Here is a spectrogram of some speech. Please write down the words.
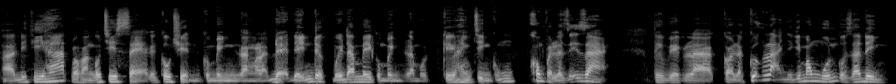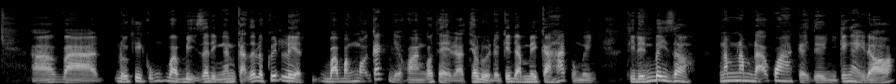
à, đi thi hát và Hoàng có chia sẻ cái câu chuyện của mình rằng là để đến được với đam mê của mình là một cái hành trình cũng không phải là dễ dàng từ việc là gọi là cưỡng lại những cái mong muốn của gia đình à, và đôi khi cũng và bị gia đình ngăn cản rất là quyết liệt và bằng mọi cách để Hoàng có thể là theo đuổi được cái đam mê ca hát của mình thì đến bây giờ 5 năm đã qua kể từ những cái ngày đó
